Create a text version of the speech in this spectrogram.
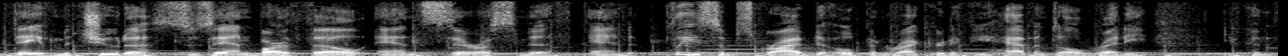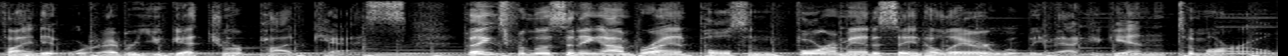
Dave Machuda, Suzanne Barthel, and Sarah Smith. And please subscribe to Open Record if you haven't already. You can find it wherever you get your podcasts. Thanks for listening. I'm Bryan Polcyn for Amanda St. Hilaire. We'll be back again tomorrow.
